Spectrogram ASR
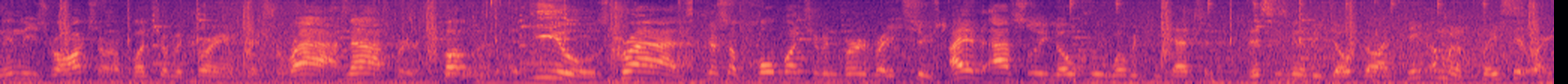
In these rocks are a bunch of aquarium fish, wrasse, snappers, eels, crabs, just a whole bunch of invertebrates too. I have absolutely no clue what we can catch it. This is gonna be dope though. I think I'm gonna place it like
